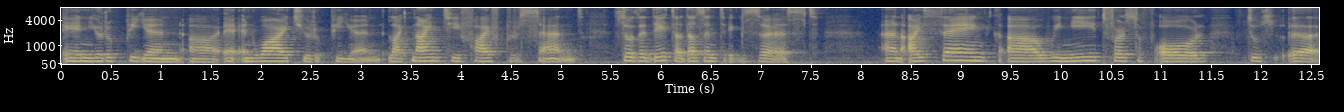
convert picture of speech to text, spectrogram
in European, uh, in white European, like 95%. So the data doesn't exist. And I think uh, we need, first of all, to uh,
